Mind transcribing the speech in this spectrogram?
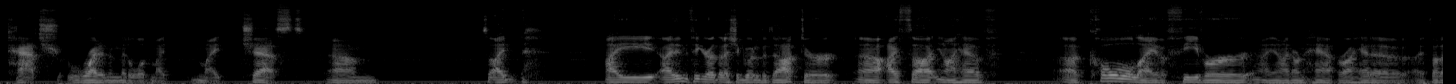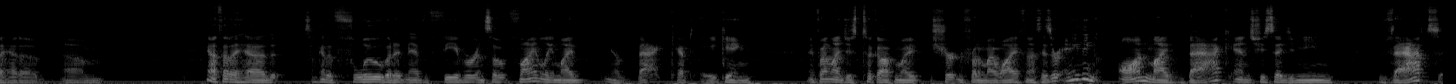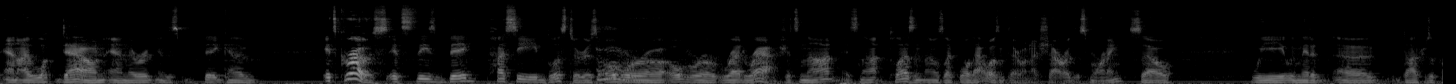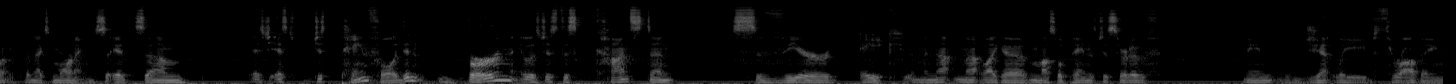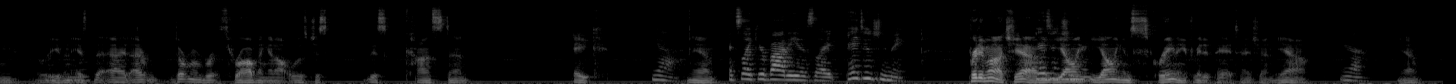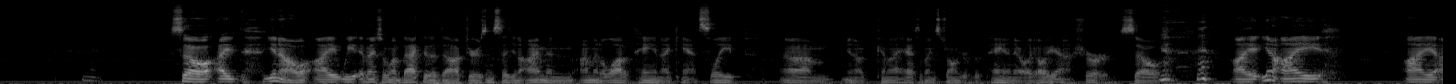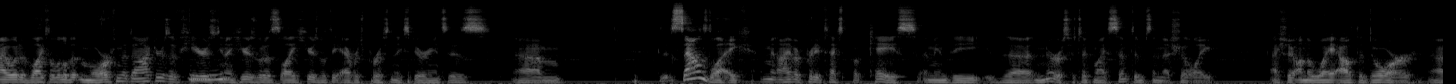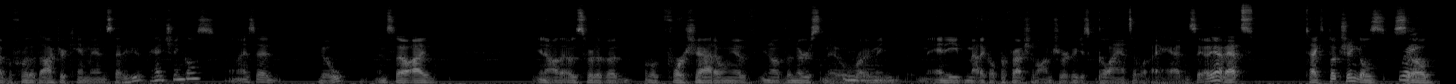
patch right in the middle of my my chest. Um, so I, I, I didn't figure out that I should go to the doctor. Uh, I thought, you know, I have a cold, I have a fever, I, you know, I don't have, or I had a, I thought I had a, um, yeah, I thought I had some kind of flu, but I didn't have the fever, and so finally my, you know, back kept aching, and finally I just took off my shirt in front of my wife, and I said, "Is there anything on my back?" And she said, "You mean that?" And I looked down, and there were you know, this big kind of it's gross. It's these big pussy blisters over a, over a red rash. It's not it's not pleasant. And I was like, well, that wasn't there when I showered this morning. So we we made a, a doctor's appointment for the next morning. So it's um it's it's just painful. It didn't burn. It was just this constant severe ache. I mean, not not like a muscle pain. It's just sort of I mean, gently throbbing, or even is that I, I don't remember it throbbing at all. It was just this constant ache. Yeah. Yeah, It's like your body is like, pay attention to me. pretty much. Yeah, I mean, yelling, me. yelling and screaming for me to pay attention. Yeah, Yeah. yeah. Yeah. So I, you know, I we eventually went back to the doctors and said, you know, I'm in I'm in a lot of pain. I can't sleep. Um, you know, can I have something stronger for the pain? And they're like, oh yeah, sure. So I, you know, I. I, I would have liked a little bit more from the doctors of here's you know here's what it's like here's what the average person experiences um, It sounds like I mean I have a pretty textbook case. I mean the the nurse who took my symptoms initially, actually on the way out the door uh, before the doctor came in said, "Have you ever had shingles?" And I said, "No." And so I, you know, that was sort of a little foreshadowing of you know the nurse knew. Right? I mean, any medical professional I'm sure could just glance at what I had and say, "Oh yeah, that's textbook shingles." So,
